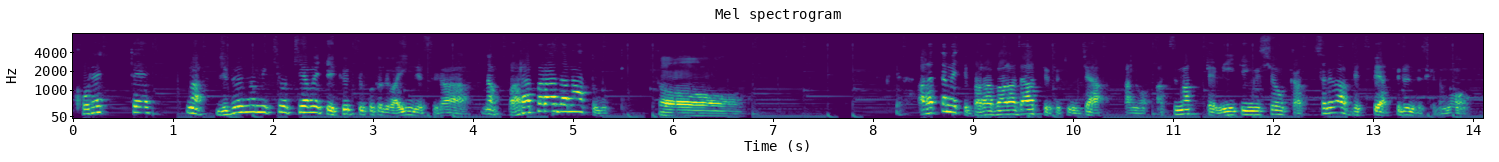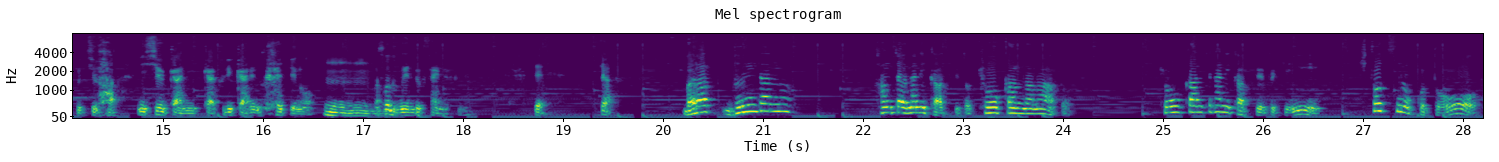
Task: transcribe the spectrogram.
これって、まあ、自分の道を極めていくっていうことではいいんですが、なんかバラバラだなと思って。ああ。改めてバラバラだっていう時に、じゃあ、あの、集まってミーティングしようか。それは別でやってるんですけども、うちは 2週間に1回振り返りの会っていうのを、うんうんまあ、。そういうのめんどくさいんですけどね。で、じゃあ、バラ、分断の反対は何かっていうと、共感だなと。共感って何かっていう時に、一つのことを、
